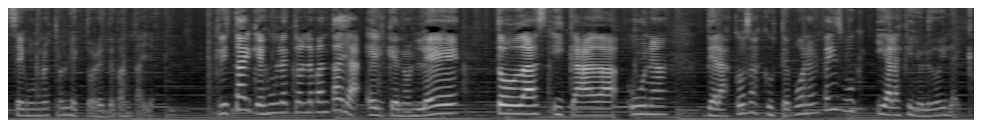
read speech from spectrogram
según nuestros lectores de pantalla. Cristal, que es un lector de pantalla, el que nos lee todas y cada una de las cosas que usted pone en Facebook y a las que yo le doy like.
